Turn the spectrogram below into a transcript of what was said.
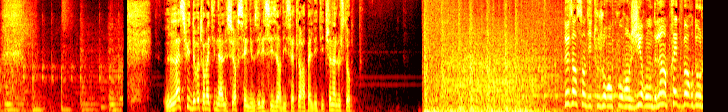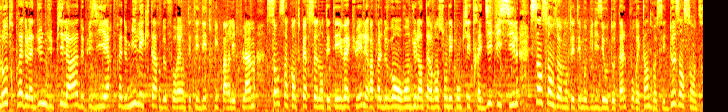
La suite de votre matinale sur CNews. Il est 6h17, le rappel des titres. Chana Lousteau. Deux incendies toujours en cours en Gironde, l'un près de Bordeaux, l'autre près de la dune du Pilat. Depuis hier, près de 1000 hectares de forêt ont été détruits par les flammes. 150 personnes ont été évacuées. Les rafales de vent ont rendu l'intervention des pompiers très difficile. 500 hommes ont été mobilisés au total pour éteindre ces deux incendies.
